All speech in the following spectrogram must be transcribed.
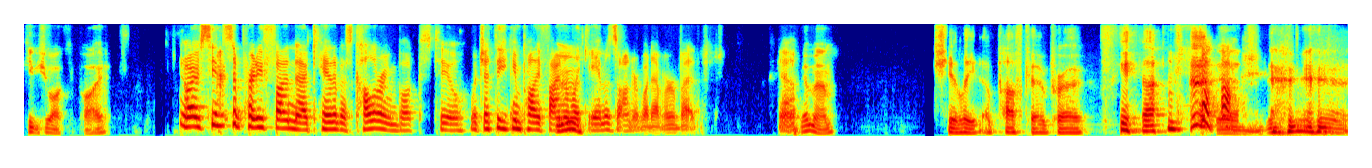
keeps you occupied. You know, I've seen some pretty fun uh, cannabis coloring books too, which I think you can probably find on Mm. like Amazon or whatever. But yeah, Yeah, man. Chili, a Puffco Pro. yeah. Yeah.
